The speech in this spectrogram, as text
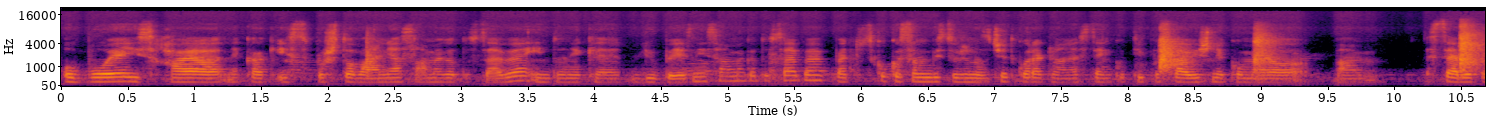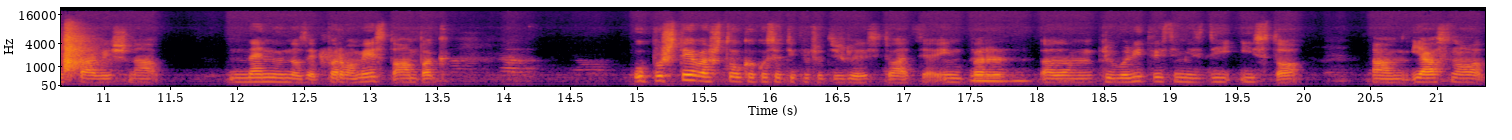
oboje izhaja nekako iz spoštovanja samega do sebe in do neke ljubezni samega do sebe. Pač, kot sem v bistvu že na začetku rekla, ne s tem, ko ti postaviš neko mejo, um, sebe postaviš na ne nujno zdaj prvo mesto, ampak upoštevaš to, kako se ti počutiš glede situacije. In pri, Mhm. um, pri volitvi se mi zdi isto. Um, jasno,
